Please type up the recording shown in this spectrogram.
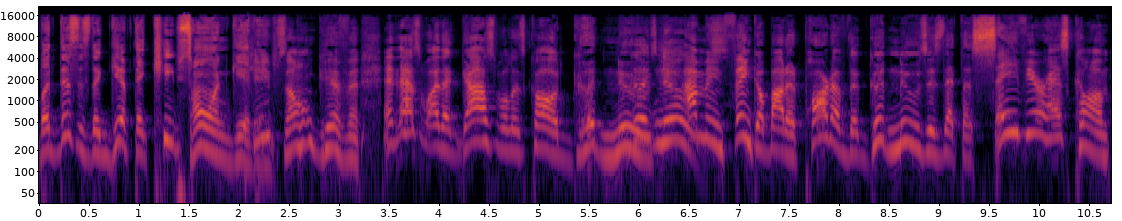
but this is the gift that keeps on giving. Keeps on giving. And that's why the gospel is called good news. Good news. I mean, think about it. Part of the good news is that the Savior has come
